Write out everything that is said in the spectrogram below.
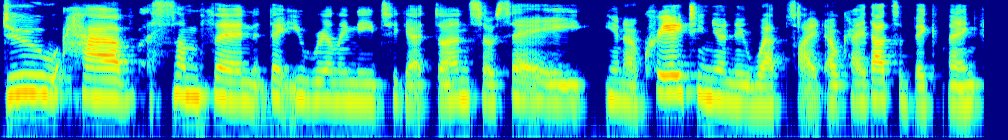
do have something that you really need to get done. So, say, you know, creating your new website. Okay, that's a big thing.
